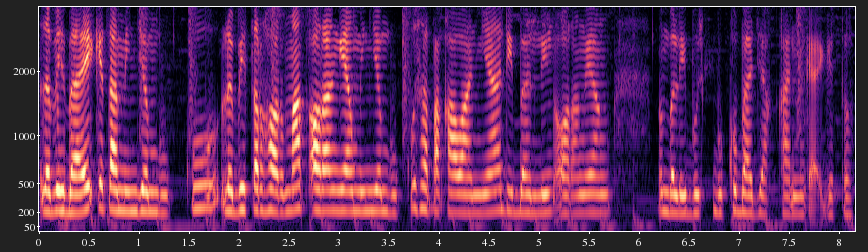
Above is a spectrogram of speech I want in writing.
lebih baik kita minjem buku lebih terhormat orang yang minjem buku sama kawannya dibanding orang yang membeli buku bajakan kayak gitu.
